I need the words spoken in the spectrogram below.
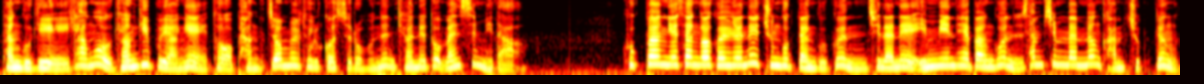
당국이 향후 경기 부양에 더 방점을 둘 것으로 보는 견해도 많습니다. 국방 예산과 관련해 중국 당국은 지난해 인민해방군 30만 명 감축 등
